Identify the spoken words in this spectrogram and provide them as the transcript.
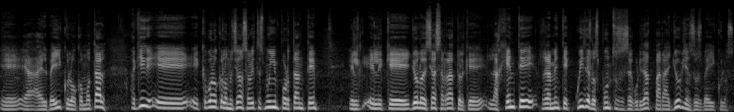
eh, al vehículo como tal. Aquí, qué bueno que lo mencionas ahorita, es muy importante el, que yo lo decía hace rato, el que la gente realmente cuide los puntos de seguridad para lluvia en sus vehículos.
